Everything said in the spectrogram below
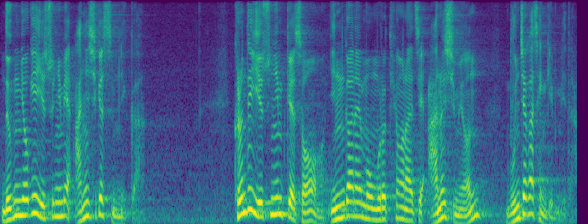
능력의 예수님이 아니시겠습니까? 그런데 예수님께서 인간의 몸으로 태어나지 않으시면 문제가 생깁니다.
